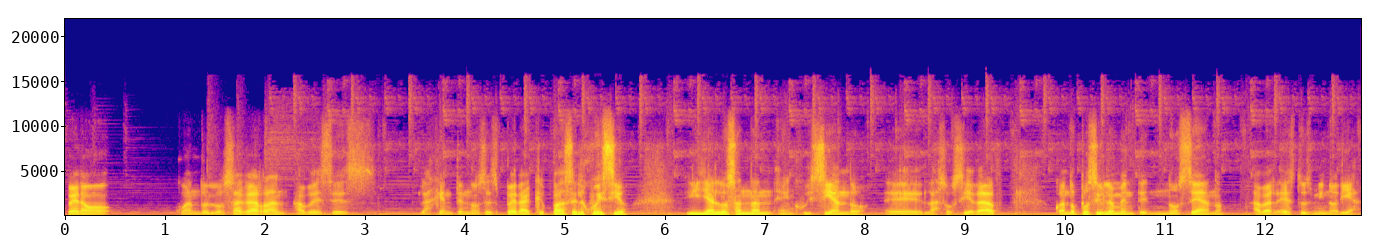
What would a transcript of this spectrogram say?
pero cuando los agarran, a veces la gente no se espera que pase el juicio y ya los andan enjuiciando eh, la sociedad, cuando posiblemente no sea, ¿no? A ver, esto es minoría.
